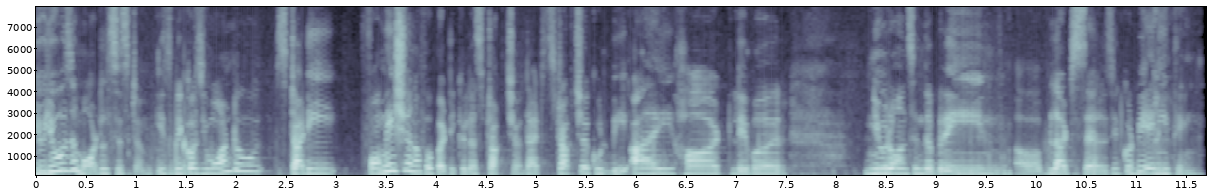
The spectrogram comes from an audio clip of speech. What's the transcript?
you use a model system is because you want to study formation of a particular structure. That structure could be eye, heart, liver, neurons in the brain, uh, blood cells, it could be anything.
